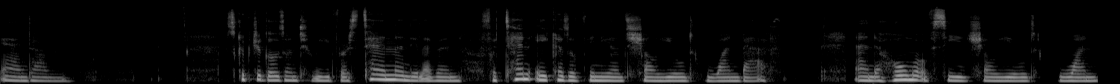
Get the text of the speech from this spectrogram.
And um, scripture goes on to read verse 10 and 11 For 10 acres of vineyards shall yield one bath, and a homer of seed shall yield one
